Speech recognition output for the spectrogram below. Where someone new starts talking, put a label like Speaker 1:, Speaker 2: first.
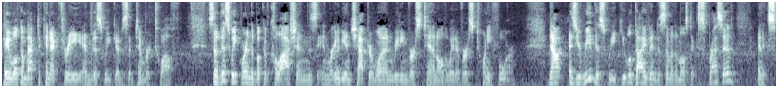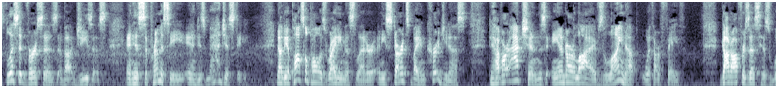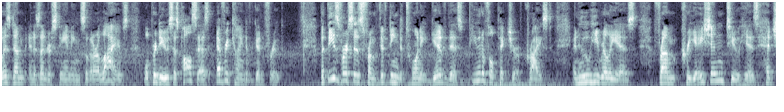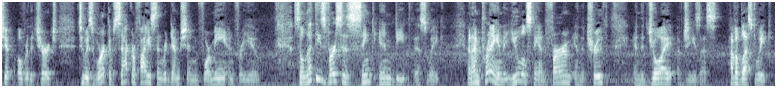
Speaker 1: Hey, welcome back to Connect 3 and this week of September 12th. So, this week we're in the book of Colossians and we're going to be in chapter 1, reading verse 10 all the way to verse 24. Now, as you read this week, you will dive into some of the most expressive and explicit verses about Jesus and his supremacy and his majesty. Now, the Apostle Paul is writing this letter, and he starts by encouraging us to have our actions and our lives line up with our faith. God offers us his wisdom and his understanding so that our lives will produce, as Paul says, every kind of good fruit. But these verses from 15 to 20 give this beautiful picture of Christ and who he really is. From creation to his headship over the church to his work of sacrifice and redemption for me and for you. So let these verses sink in deep this week. And I'm praying that you will stand firm in the truth and the joy of Jesus. Have a blessed week.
